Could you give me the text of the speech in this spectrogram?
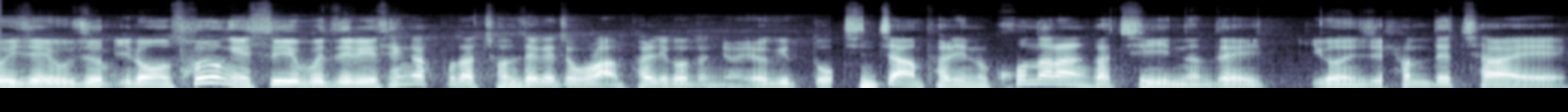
그리고 이제 요즘 이런 소형 SUV들이 생각보다 전 세계적으로 안 팔리거든요. 여기 또 진짜 안 팔리는 코나랑 같이 있는데 이건 이제 현대차의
